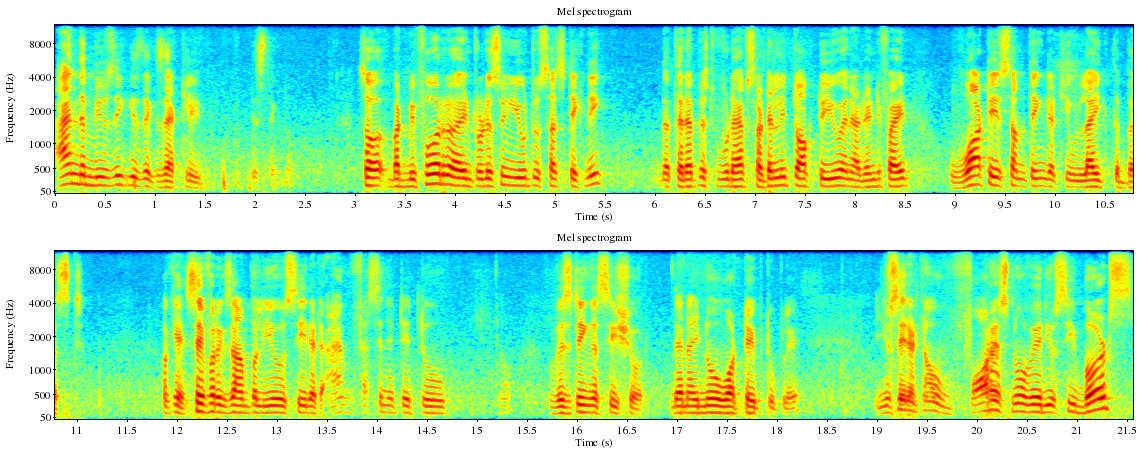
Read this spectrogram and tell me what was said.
and the music is exactly this thing. No? So, but before uh, introducing you to such technique the therapist would have certainly talked to you and identified what is something that you like the best. Okay. Say for example, you see that I am fascinated to know, visiting a seashore, then I know what tape to play. You say that now forest no where you see birds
